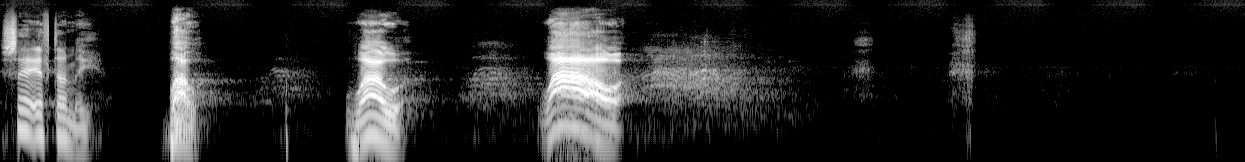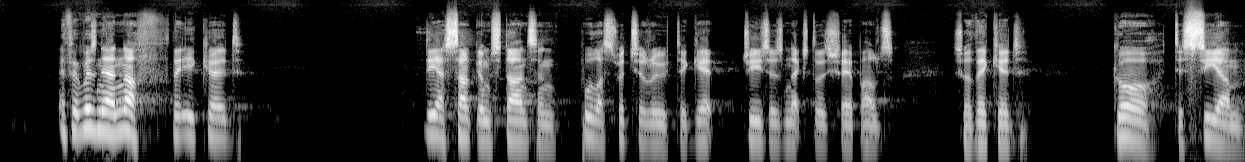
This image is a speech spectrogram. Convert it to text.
Say after me. Wow. Wow. Wow. If it wasn't enough that he could do a circumstance and pull a switcheroo to get Jesus next to the shepherds so they could go to see him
